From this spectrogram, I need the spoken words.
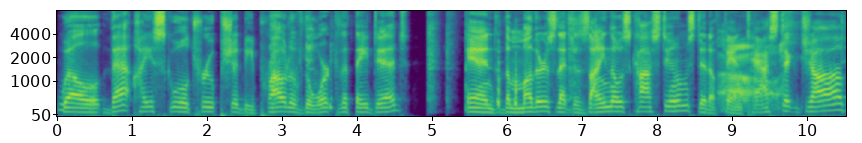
Well, that high school troop should be proud of the work that they did. And the mothers that designed those costumes did a fantastic oh. job.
